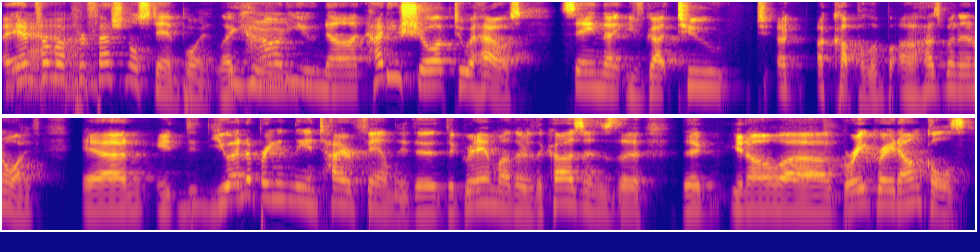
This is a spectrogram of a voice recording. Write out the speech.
And from a professional standpoint, like how mm-hmm. do you not how do you show up to a house saying that you've got two a, a couple a, a husband and a wife. And it, you end up bringing the entire family the the grandmother the cousins the the you know uh, great great uncles?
